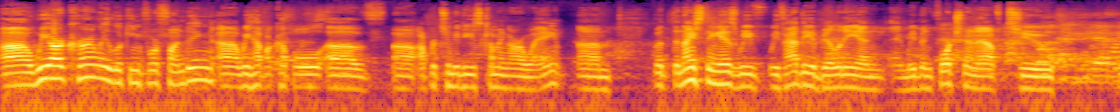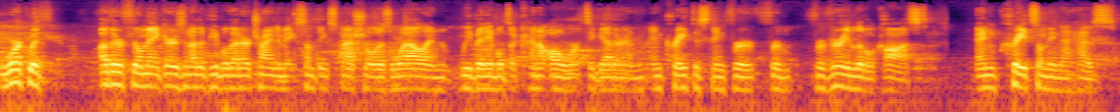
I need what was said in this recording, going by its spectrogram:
Uh, we are currently looking for funding. Uh, we have a couple of uh, opportunities coming our way. Um, but the nice thing is we've we've had the ability and, and we've been fortunate enough to work with other filmmakers and other people that are trying to make something special as well. And we've been able to kind of all work together and, and create this thing for, for, for very little cost and create something that has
